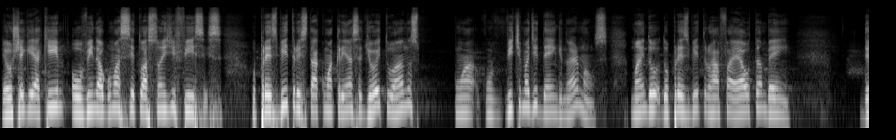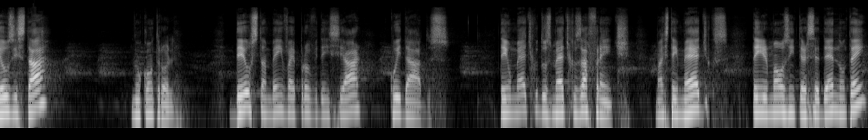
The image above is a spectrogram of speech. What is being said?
Eu cheguei aqui ouvindo algumas situações difíceis. O presbítero está com uma criança de 8 anos, com, a, com vítima de dengue, não é, irmãos? Mãe do, do presbítero Rafael também. Deus está no controle. Deus também vai providenciar cuidados. Tem o médico dos médicos à frente, mas tem médicos, tem irmãos intercedendo, não tem?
